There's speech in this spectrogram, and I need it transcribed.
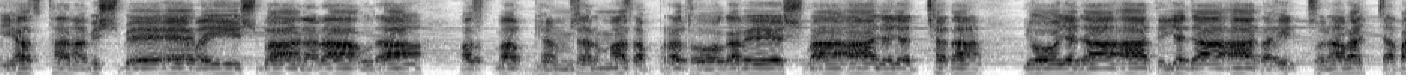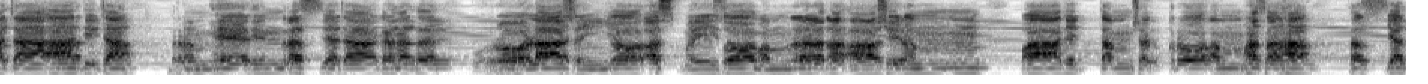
इहस्थन विश्वे वैश्वानरा उदा अस्मभ्यम् शर्म सप्रथो गवेश्वायच्छत यो यजाति यजात पचाति च। ब्रह्मेदिन्द्रस्य चाकनत् पुरोळाशंयो अस्मै सोमम् रत आशिरम्। पादित्तम् शक्रो अह्मसः तस्य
